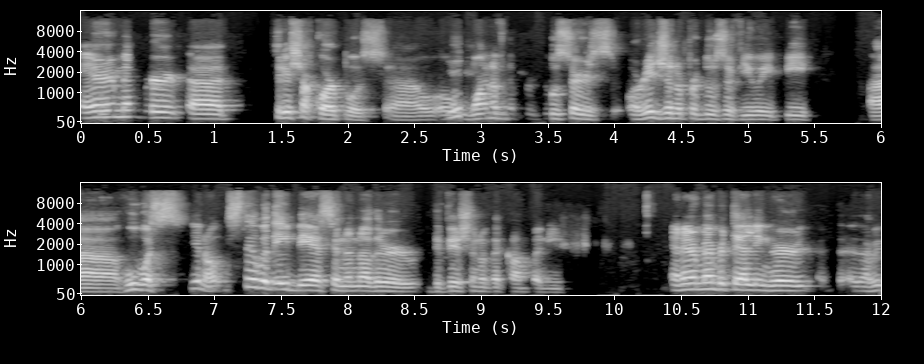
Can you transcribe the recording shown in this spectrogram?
And I remember uh, Trisha Corpus, uh, one of the producers, original producer of UAAP, uh, who was, you know, still with ABS in another division of the company. And I remember telling her, uh,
